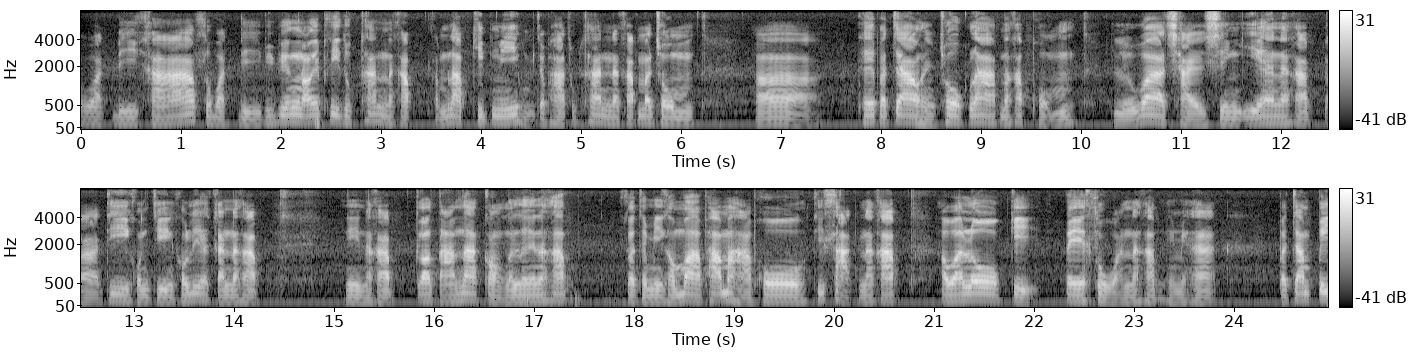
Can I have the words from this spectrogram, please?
สวัสดีครับ สวัสดีพี่เพียงน้องเอฟซีทุกท่านนะครับสำหรับคลิปนี้ผมจะพาทุกท่านนะครับ มาชมเทพเจ้าแห่งโชคลาภนะครับ ผมหรือว่าไฉชิงเอียนะครับที่คนจีนเขาเรียกกันนะครับ นี่นะครับก็ตามหน้ากล่องกันเลยนะครับ ก็จะมีคำว่าพระมหาโพธิสัตว์นะครับ อวโลกิเตสวนนะครับเห็นไหมฮะประจำปี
